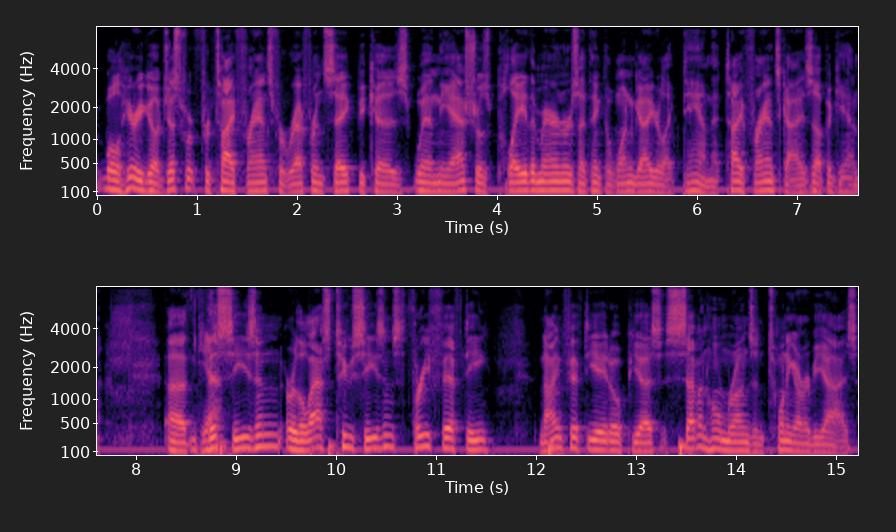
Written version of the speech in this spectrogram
well, here you go. Just for, for Ty France, for reference sake, because when the Astros play the Mariners, I think the one guy you're like, damn, that Ty France guy is up again. Uh, Yeah. This season, or the last two seasons, 350, 958 OPS, seven home runs, and 20 RBIs.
